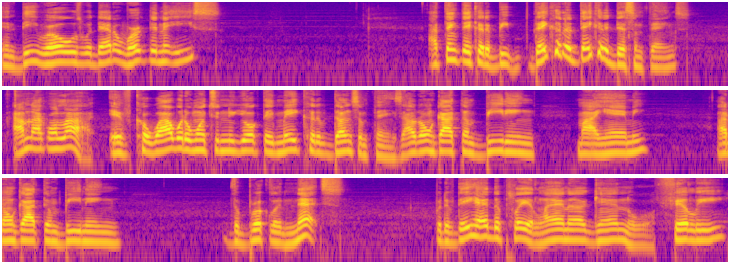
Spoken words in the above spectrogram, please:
and D Rose. Would that have worked in the East? I think they could have beat. They could have. They could have did some things. I'm not gonna lie. If Kawhi would have went to New York, they may could have done some things. I don't got them beating Miami. I don't got them beating the Brooklyn Nets. But if they had to play Atlanta again or Philly,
